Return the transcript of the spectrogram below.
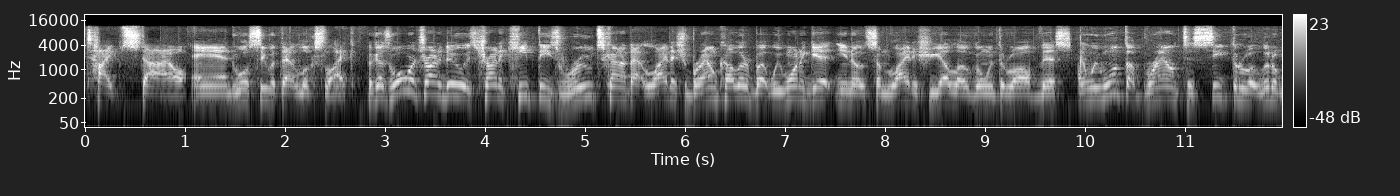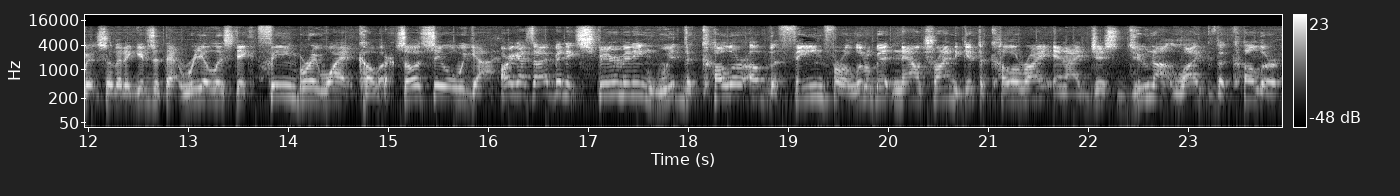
type style and we'll see what that looks like because what we're trying to do is trying to keep these roots kind of that lightish brown color but we want to get you know some lightish yellow going through all of this and we want the brown to seep through a little bit so that it gives it that realistic Fiend Bray Wyatt color. So let's see what we got. Alright guys I've been experimenting with the color of the Fiend for a little bit now trying to get the color right and I just do not like the color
